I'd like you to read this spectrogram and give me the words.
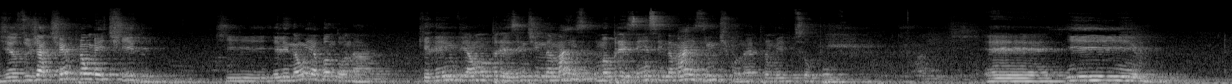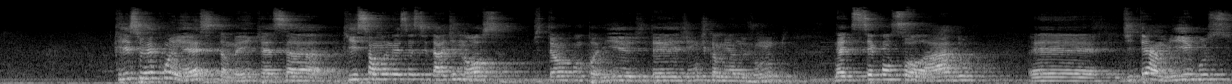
Jesus já tinha prometido que ele não ia abandonar, que ele ia enviar uma presente ainda mais, uma presença ainda mais íntima, né, para o meio do seu povo. É, e Cristo reconhece também que, essa, que isso é uma necessidade nossa, de ter uma companhia, de ter gente caminhando junto, né, de ser consolado, é, de ter amigos,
